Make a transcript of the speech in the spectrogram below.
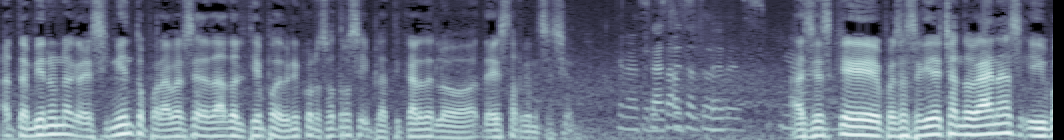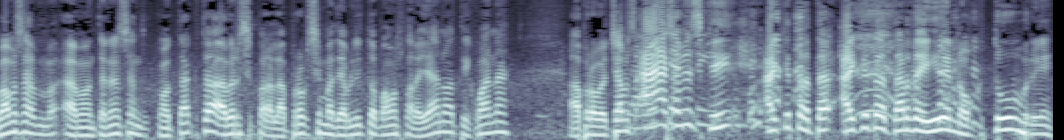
ah, también un agradecimiento por haberse dado el tiempo de venir con nosotros y platicar de, lo, de esta organización. Gracias, Gracias a a ustedes. Así es que pues a seguir echando ganas y vamos a, a mantenernos en contacto a ver si para la próxima Diablito vamos para allá, ¿no? A Tijuana. Aprovechamos. Claro ah, que ¿sabes sí. qué? Hay que tratar hay que tratar de ir en octubre,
